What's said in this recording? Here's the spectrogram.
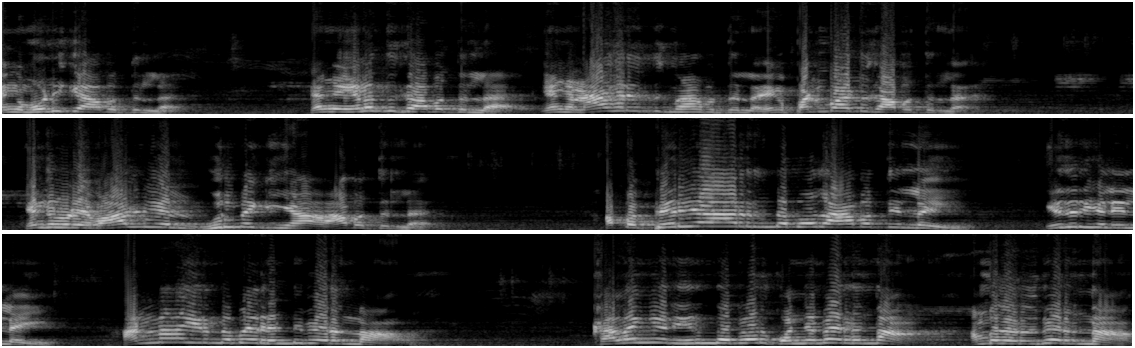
எங்கள் மொழிக்கு ஆபத்து இல்லை. எங்கள் இனத்துக்கு ஆபத்து இல்லை. எங்கள் நாகரிகத்துக்கு ஆபத்து இல்லை. எங்கள் பண்பாட்டுக்கு ஆபத்து இல்லை. எங்களுடைய வாழ்வியல் உரிமைக்கு ஆபத்து இல்லை அப்ப பெரியார் இருந்த போது ஆபத்து இல்லை எதிரிகள் இல்லை. அண்ணா இருந்த பேர் ரெண்டு பேர் இருந்தான். கலைஞர் இருந்த பேர் கொஞ்சம் பேர் இருந்தான். ஐம்பது அறுபது பேர் இருந்தான்.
